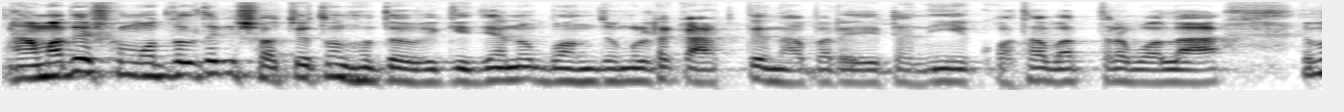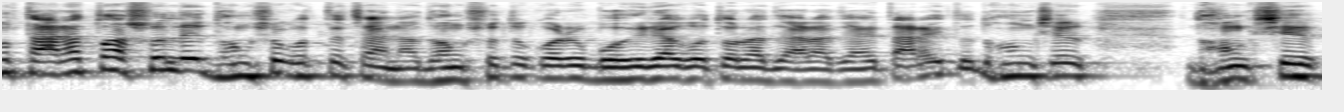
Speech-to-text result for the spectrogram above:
আমাদের সমতল থেকে সচেতন হতে হবে কি যেন বন জঙ্গলটা কাটতে না পারে, এটা নিয়ে কথাবার্তা বলা। এবং তারা তো আসলে ধ্বংস করতে চায় না। ধ্বংস তো করে বহিরাগতরা যারা যায়, তারাই তো ধ্বংসের ধ্বংসের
